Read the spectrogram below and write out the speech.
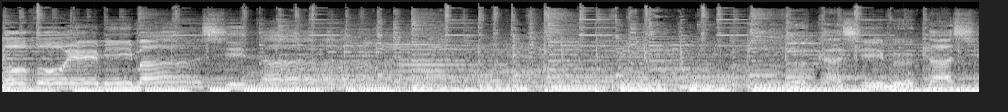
ほほえみました。昔昔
